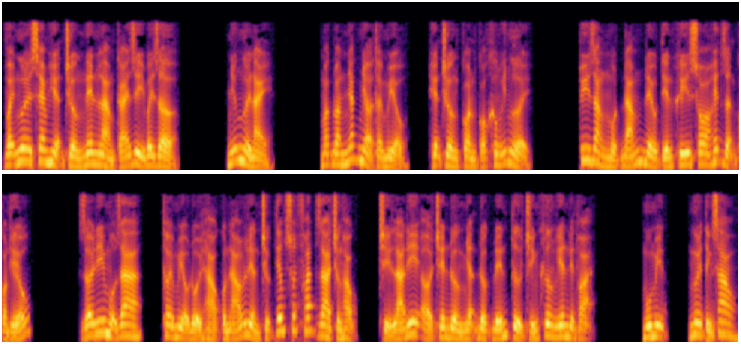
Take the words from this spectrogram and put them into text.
vậy ngươi xem hiện trường nên làm cái gì bây giờ? Những người này. Mặc đoàn nhắc nhở thời miểu, hiện trường còn có không ít người. Tuy rằng một đám đều tiến khí so hết giận còn thiếu. Rời đi mộ ra, thời miểu đổi hảo quần áo liền trực tiếp xuất phát ra trường học, chỉ là đi ở trên đường nhận được đến từ chính Khương Yên điện thoại. Mù mịt, ngươi tỉnh sao?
